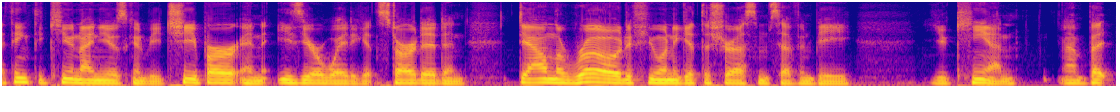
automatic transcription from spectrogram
I think the Q9U is going to be cheaper and easier way to get started. And down the road, if you want to get the Shure SM7B, you can. Uh, but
